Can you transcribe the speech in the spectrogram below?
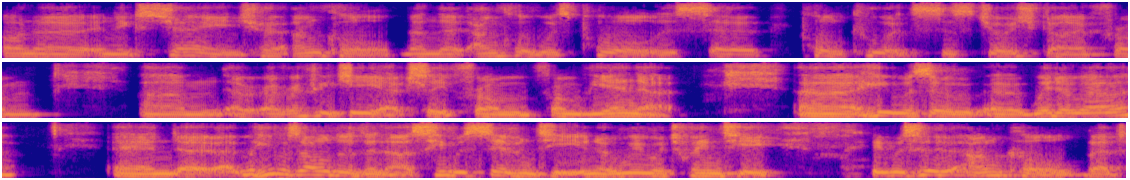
on a, an exchange her uncle, and the uncle was Paul, this uh, Paul Kurtz, this Jewish guy from um, a, a, refugee actually from from Vienna. Uh, he was a, a widower, and uh, he was older than us. He was 70, you know, we were 20. It was her uncle, but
